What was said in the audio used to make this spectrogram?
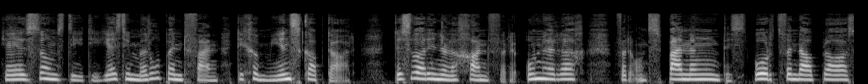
Jy is soms die die jy is die middelpunt van die gemeenskap daar. Dis waarheen hulle gaan vir onderrig, vir ontspanning, die sport vind daar plaas.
